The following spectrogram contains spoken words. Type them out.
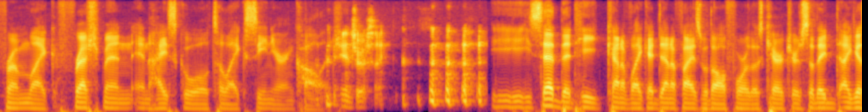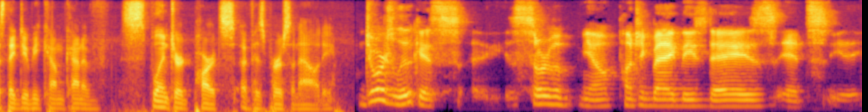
from like freshman in high school to like senior in college. Interesting. he, he said that he kind of like identifies with all four of those characters so they i guess they do become kind of splintered parts of his personality George Lucas, is sort of a you know punching bag these days. It's you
